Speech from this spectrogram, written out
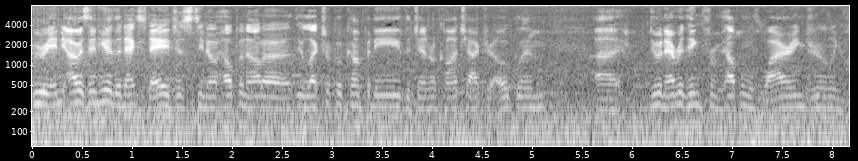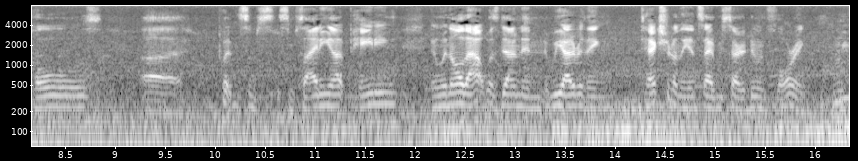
We were in. I was in here the next day, just you know helping out uh, the electrical company, the general contractor Oakland, uh, doing everything from helping with wiring, drilling holes. Uh, putting some some siding up, painting, and when all that was done and we got everything textured on the inside, we started doing flooring. We,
